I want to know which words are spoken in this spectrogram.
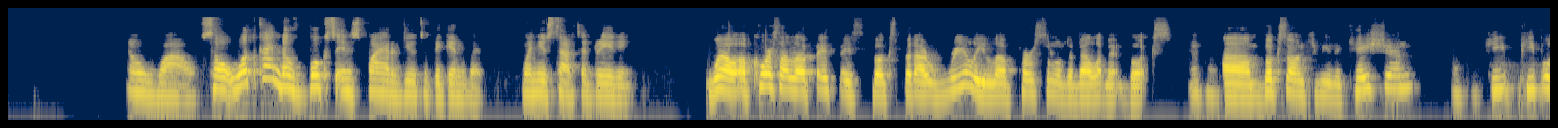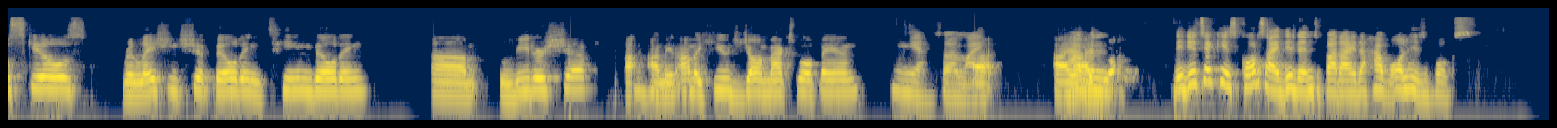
Oh, wow. So, what kind of books inspired you to begin with when you started reading? Well, of course, I love faith-based books, but I really love personal development books. Mhm. Um, books on communication, Mhm. pe- people skills, relationship building, team building, um, leadership. I, I Mhm. mean, I'm a huge John Maxwell fan. Yeah, so am I. Uh, I, I, haven't- Did you take his course? I didn't, but I have all his books.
